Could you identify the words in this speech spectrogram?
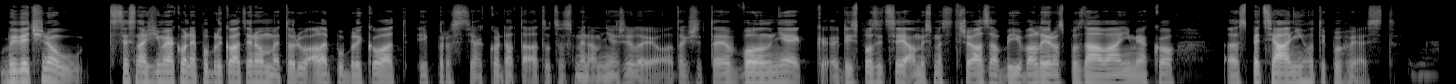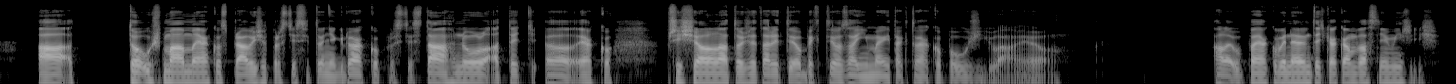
my většinou se snažíme jako nepublikovat jenom metodu, ale publikovat i prostě jako data a to, co jsme naměřili, jo. Takže to je volně k dispozici a my jsme se třeba zabývali rozpoznáváním jako eh, speciálního typu hvězd. A to už máme jako zprávy, že prostě si to někdo jako prostě stáhnul a teď uh, jako přišel na to, že tady ty objekty ho zajímají, tak to jako používá, jo. Ale úplně jakoby nevím teďka, kam vlastně míříš.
